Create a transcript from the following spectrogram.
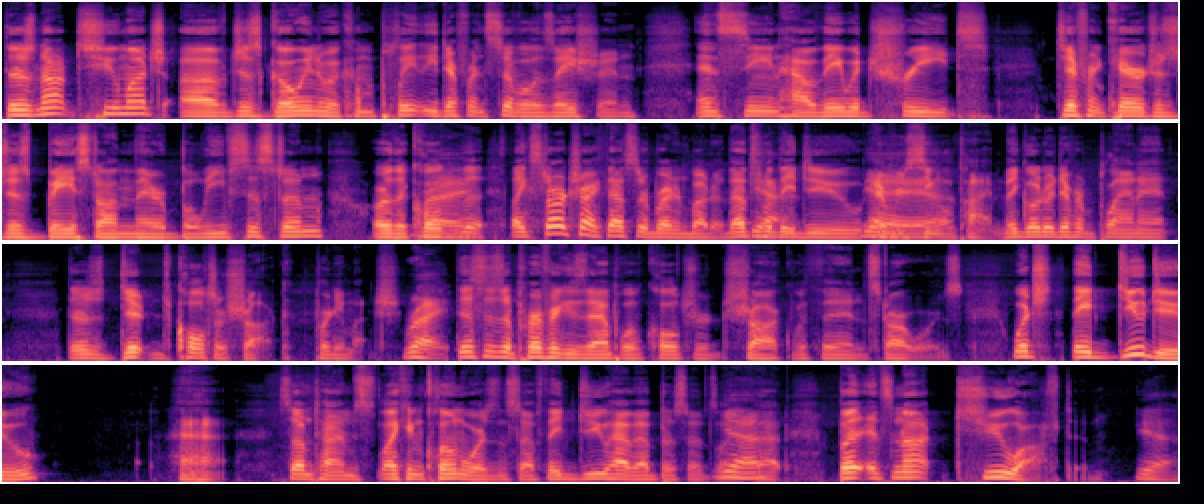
There's not too much of just going to a completely different civilization and seeing how they would treat different characters just based on their belief system or the cult. Right. the- like Star Trek, that's their bread and butter. That's Yeah. what they do Yeah, every yeah. single time. They go to a different planet. There's di- culture shock, pretty much. Right. This is a perfect example of culture shock within Star Wars, which they do do sometimes, like in Clone Wars and stuff. They do have episodes like Yeah. that, but it's not too often. Yeah.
